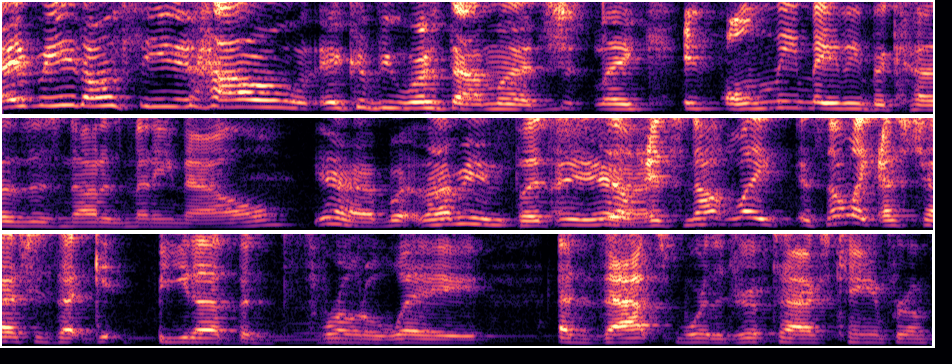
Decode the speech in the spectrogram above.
I really don't see how it could be worth that much. Like, It only maybe because there's not as many now. yeah, but I mean, But still, yeah. it's not like it's not like S chassis that get beat up and thrown away, and that's where the drift tax came from.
